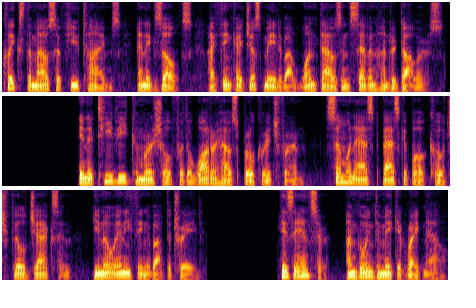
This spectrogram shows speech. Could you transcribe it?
clicks the mouse a few times, and exults, I think I just made about $1,700. In a TV commercial for the Waterhouse brokerage firm, someone asked basketball coach Phil Jackson, you know anything about the trade? His answer, I'm going to make it right now.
